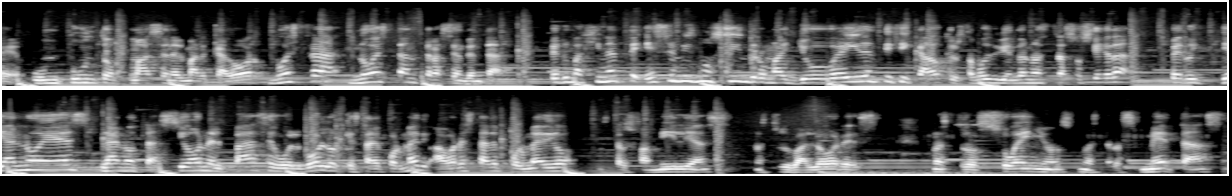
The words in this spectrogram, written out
eh, un punto más en el marcador, nuestra no es tan trascendental. Pero imagínate, ese mismo síndrome yo he identificado que lo estamos viviendo en nuestra sociedad, pero ya no es la anotación, el pase o el gol lo que está de por medio, ahora está de por medio nuestras familias, nuestros valores, nuestros sueños, nuestras metas,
